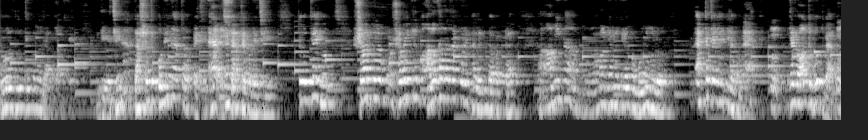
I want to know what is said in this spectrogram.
ভুল বুদ্ধি কোনো যাত্রা দিয়েছে তার সাথে অভিনয় তো পেয়েছে হ্যাঁ। যাত্রা তো যাই হোক সব সবাই কীরকম আলাদা আলাদা করে ফেলেন ব্যাপারটা আমি না আমার যেন কীরকম মনে হলো একটা জায়গায় কীরকম এক। এটা একটা অদ্ভুত ব্যাপার।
